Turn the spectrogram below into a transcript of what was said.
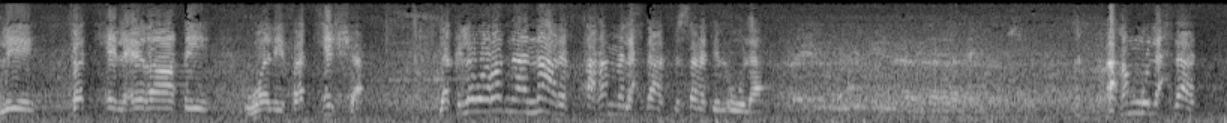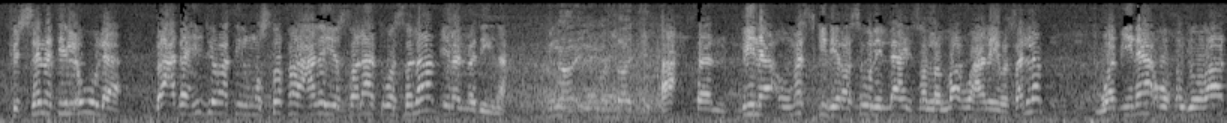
لفتح العراق ولفتح الشام. لكن لو أردنا أن نعرف أهم الأحداث في السنة الأولى أهم الأحداث في السنة الأولى بعد هجرة المصطفى عليه الصلاة والسلام إلى المدينة. بناء المساجد. أحسن بناء مسجد رسول الله صلى الله عليه وسلم وبناء حجرات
